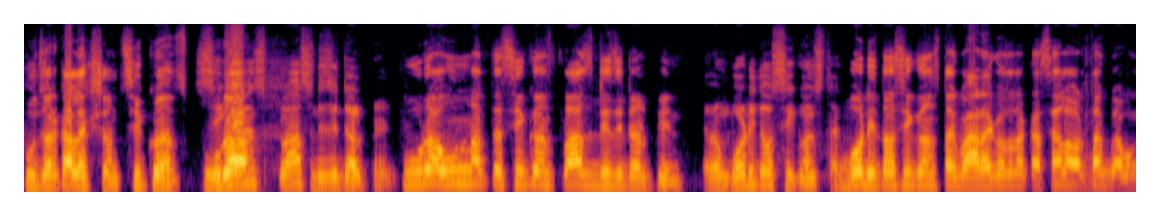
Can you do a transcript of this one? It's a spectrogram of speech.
পূজার কালেকশন সিকোয়েন্স পুরা প্লাস ডিজিটাল প্রিন্ট পুরা উন্নত সিকোয়েন্স প্লাস ডিজিটাল পিন এবং বডিতেও সিকোয়েন্স থাকবে। বডিতেও সিকোয়েন্স থাকবে আড়াই কত টাকা সেলর থাকবে এবং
